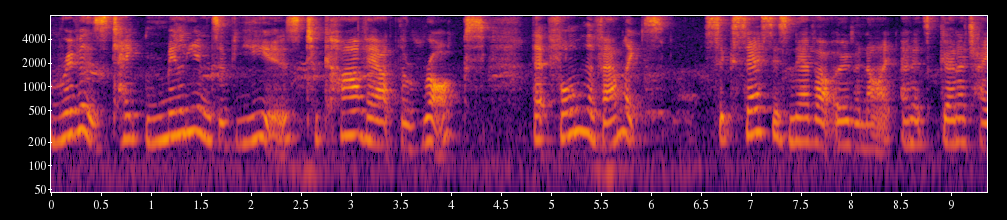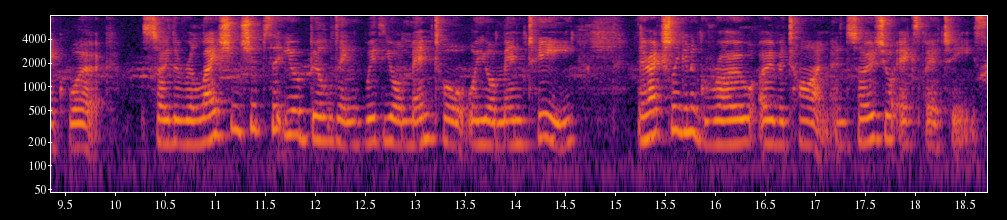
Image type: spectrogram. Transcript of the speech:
rivers take millions of years to carve out the rocks that form the valleys. Success is never overnight and it's gonna take work. So, the relationships that you're building with your mentor or your mentee they're actually going to grow over time, and so is your expertise.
